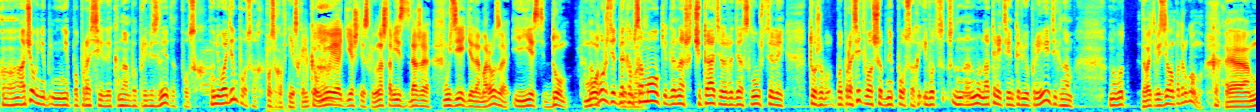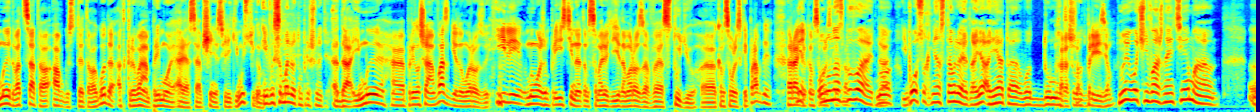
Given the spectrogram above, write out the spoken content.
А, а что вы не, не попросили, к нам бы привезли этот посох? У него один посох? Посохов несколько. У него и одежд несколько. У нас там есть даже музей Деда Мороза и есть дом мод а можете для Деда комсомолки, Мороза. для наших читателей, радиослушателей тоже попросить волшебный посох? И вот ну, на третье интервью приедете к нам, ну вот Давайте мы сделаем по-другому. Э, Мы 20 августа этого года открываем прямое авиасообщение с Великим Устюгом. И вы самолетом пришлете. Э, Да, и мы э, приглашаем вас к Деду Морозу, или мы можем привести на этом самолете Деда Мороза в студию «Комсомольской правды», радио Нет, он у «Комсомольская нас правда». бывает, но Да, и- посох не оставляет. А, я, а я-то вот думаю, Хорошо, что... привезем. Ну и очень важная тема,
